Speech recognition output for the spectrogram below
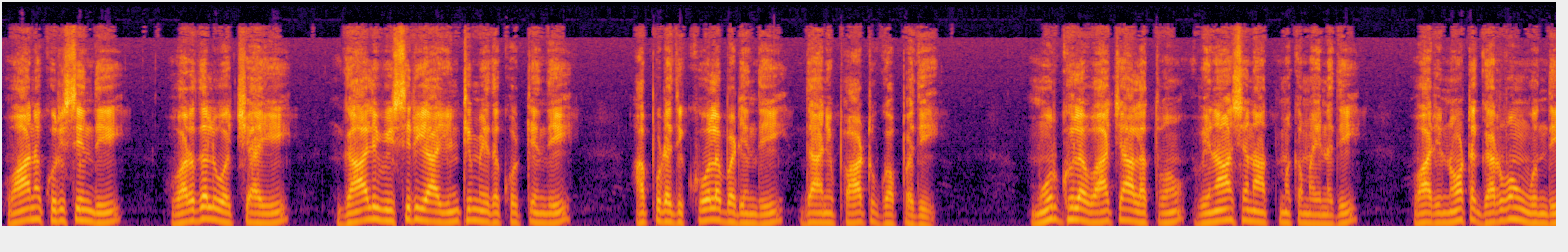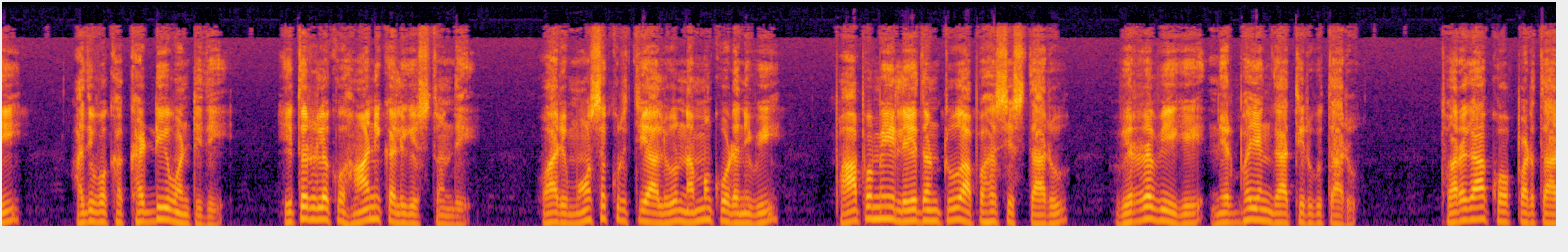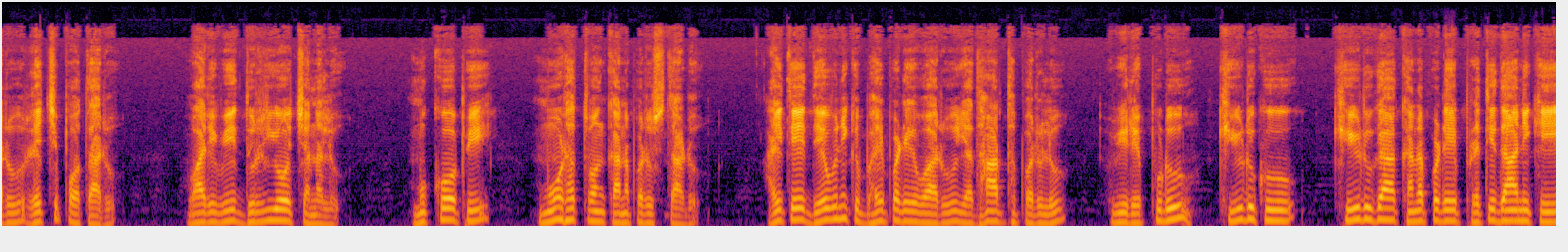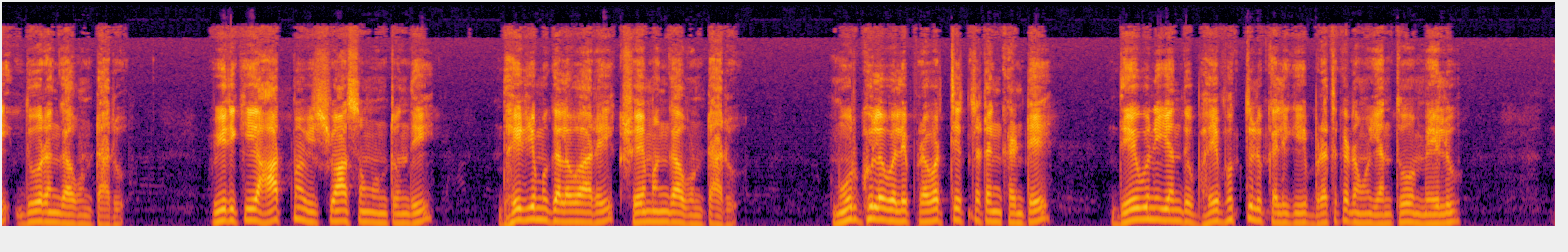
వాన కురిసింది వరదలు వచ్చాయి గాలి విసిరి ఆ ఇంటి మీద కొట్టింది అప్పుడది కూలబడింది దాని పాటు గొప్పది. మూర్ఖుల వాచాలత్వం వినాశనాత్మకమైనది వారి నోట గర్వం ఉంది అది ఒక కడ్డీ వంటిది ఇతరులకు హాని కలిగిస్తుంది. వారి మోసకృత్యాలు నమ్మకూడనివి పాపమే లేదంటూ అపహసిస్తారు విర్రవీగి నిర్భయంగా తిరుగుతారు త్వరగా కోప్పడతారు రెచ్చిపోతారు. వారివి దుర్యోచనలు. ముక్కోపి మూఢత్వం కనపరుస్తాడు. అయితే దేవునికి భయపడేవారు యథార్థపరులు. వీరెప్పుడూ కీడుకు కీడుగా కనపడే ప్రతిదానికి దూరంగా ఉంటారు. వీరికి ఆత్మవిశ్వాసం ఉంటుంది. ధైర్యము గలవారై క్షేమంగా ఉంటారు. మూర్ఖుల వలె ప్రవర్తించటం కంటే దేవుని యందు భయభక్తులు కలిగి బ్రతకడం ఎంతో మేలు.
